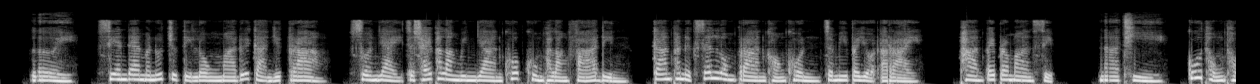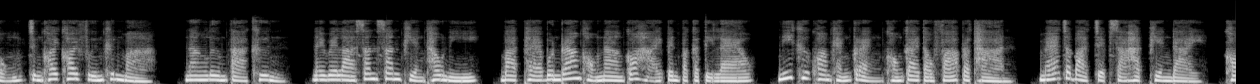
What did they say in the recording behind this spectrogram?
ๆ เลยเซียนแดนมนุษย์จุติลงมาด้วยการยึดร่าง ส่วนใหญ่จะใช้พลังวิญญาณควบคุมพลังฟ้าดิน การผนึกเส้นลมปราณของคนจะมีประโยชน์อะไร ผ่านไปประมาณสิบนาที กู้ถงถงจึงค่อยๆฟื้นขึ้นมา นางลืมตาขึ้น ในเวลาสั้นๆ เพียงเท่านี้ บาดแผลบนร่างของนางก็หายเป็นปกติแล้ว นี่คือความแข็งแกร่งของกายเต่าฟ้าประทาน แม้จะบาดเจ็บสาหัสเพียงใด ขอ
